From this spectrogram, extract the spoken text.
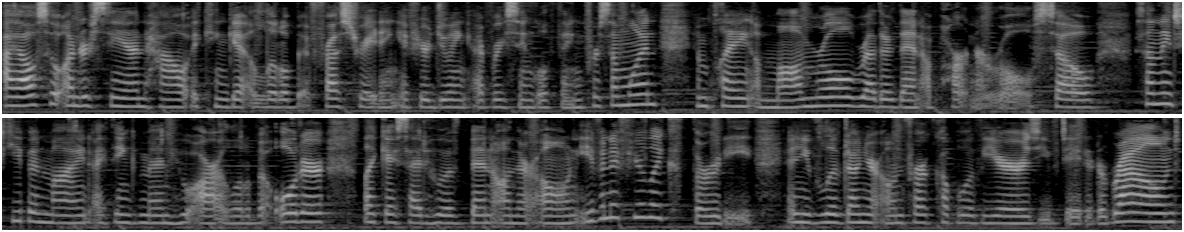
I also understand how it can get a little bit frustrating if you're doing every single thing for someone and playing a mom role rather than a partner role. So, something to keep in mind I think men who are a little bit older, like I said, who have been on their own, even if you're like 30 and you've lived on your own for a couple of years, you've dated around,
